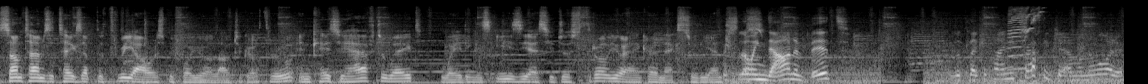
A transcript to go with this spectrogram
Sometimes it takes up to 3 hours before you're allowed to go through. In case you have to wait, waiting is easy as you just throw your anchor next to the entrance. We're Slowing down a bit. Looked like a tiny traffic jam on the water.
